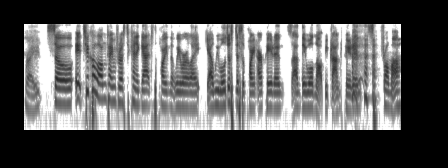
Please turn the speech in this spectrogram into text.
Right. So it took a long time for us to kind of get to the point that we were like, yeah, we will just disappoint our parents and they will not be grandparents from us.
